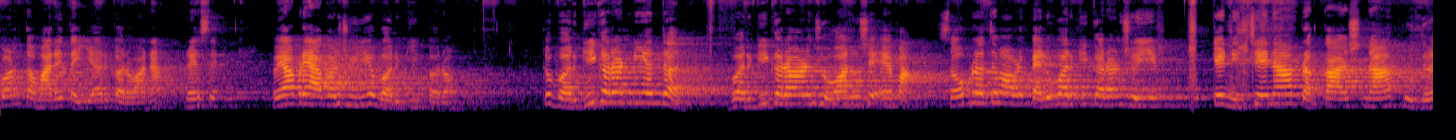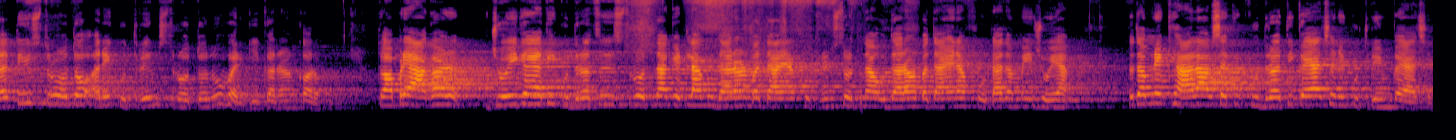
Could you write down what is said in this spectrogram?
પણ તમારે તૈયાર કરવાના રહેશે. હવે આપણે આગળ જોઈએ વર્ગીકરણ. તો વર્ગીકરણની અંદર વર્ગીકરણ જોવાનું છે એમાં. સૌપ્રથમ આપણે પહેલું વર્ગીકરણ જોઈએ કે નીચેના પ્રકાશના કુદરતી સ્ત્રોતો અને કૃત્રિમ સ્ત્રોતોનું વર્ગીકરણ કરો. તો આપણે આગળ જોઈ ગયા કે કુદરતી સ્ત્રોતના કેટલાક ઉદાહરણ બતાવ્યા કૃત્રિમ સ્ત્રોતના ઉદાહરણ બતાવ્યા એના ફોટા તમે જોયા. તો તમને ખ્યાલ આવશે કે કુદરતી કયા છે અને કૃત્રિમ કયા છે.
